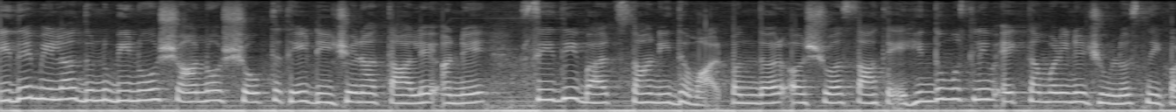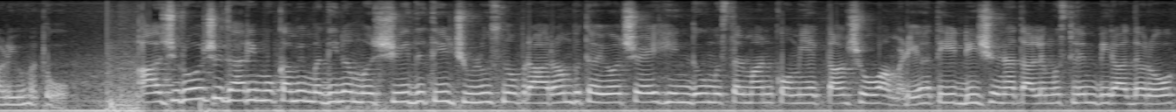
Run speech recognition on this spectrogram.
ઈદે મિલાદુન્નબીનો શાનો શોકતથી ડીજેના તાલે અને સીધી બાદશાહની ધમાલ. પંદર અશ્વ સાથે હિન્દુ મુસ્લિમ એકતા મળીને જુલુસ નીકળ્યું હતું. આજરોજ ધારી મુકામે મદીના મસ્જિદથી જુલુસનો પ્રારંભ થયો છે. હિન્દુ, મુસલમાન કોમી એકતા જોવા મળી હતી. ડીજેના તાલે મુસ્લિમ બિરાદરો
